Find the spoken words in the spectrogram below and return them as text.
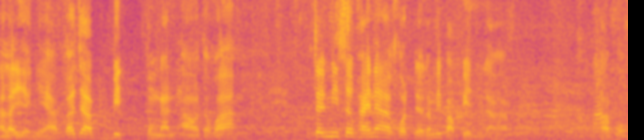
อะไรอย่างเงี้ยครับ ก็จะบิดตรงนั้นเอา แต่ว่าจะมีเซอร์ไพรส์ในอนาคต เดี๋ยวต้องมีปรับเปลี่ยนอยู่แล้วครับ ครับผม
